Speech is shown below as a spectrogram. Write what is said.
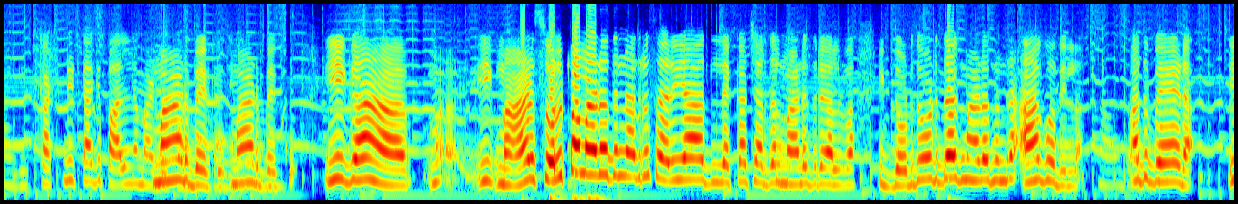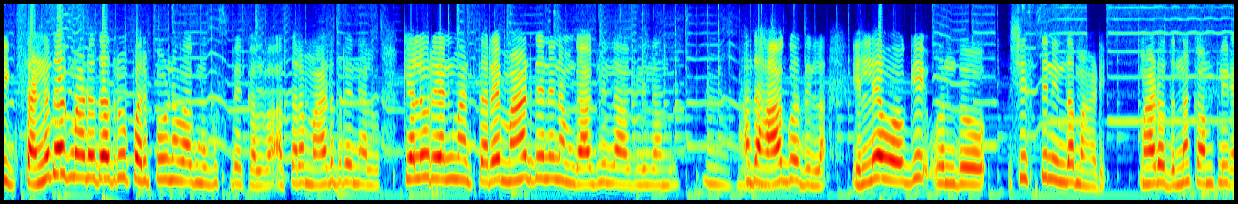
ಆಗಲಿ. ಕಟ್ಟುನಿಟ್ಟಾಗಿ ಪಾಲನೆ ಮಾಡಬೇಕು ಮಾಡಬೇಕು. ಈಗ ಮ- ಈಗ ಮಾಡಿ ಸ್ವಲ್ಪ ಮಾಡೋದನ್ನಾದರೂ ಸರಿಯಾದ ಲೆಕ್ಕಾಚಾರದಲ್ಲಿ ಮಾಡಿದ್ರೆ ಅಲ್ವಾ? ಈಗ ದೊಡ್ಡ ದೊಡ್ಡದಾಗಿ ಮಾಡೋದಂದ್ರೆ ಆಗೋದಿಲ್ಲ. ಅದು ಬೇಡ. ಈಗ ಸಣ್ಣದಾಗಿ ಮಾಡೋದಾದರೂ ಪರಿಪೂರ್ಣವಾಗಿ ಮುಗಿಸ್ಬೇಕಲ್ವ? ಆ ಥರ ಮಾಡಿದ್ರೇನೆ ಅಲ್ವಾ? ಕೆಲವ್ರು ಏನು ಮಾಡ್ತಾರೆ ಮಾಡ್ದೇನೆ ನಮ್ಗೆ ಆಗಲಿಲ್ಲ ಆಗಲಿಲ್ಲ ಅಂದರೆ ಅದು ಆಗೋದಿಲ್ಲ. ಎಲ್ಲೇ ಹೋಗಿ ಒಂದು ಶಿಸ್ತಿನಿಂದ ಮಾಡಿ. ಮಾಡೋದನ್ನ ಕಂಪ್ಲೀಟ್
